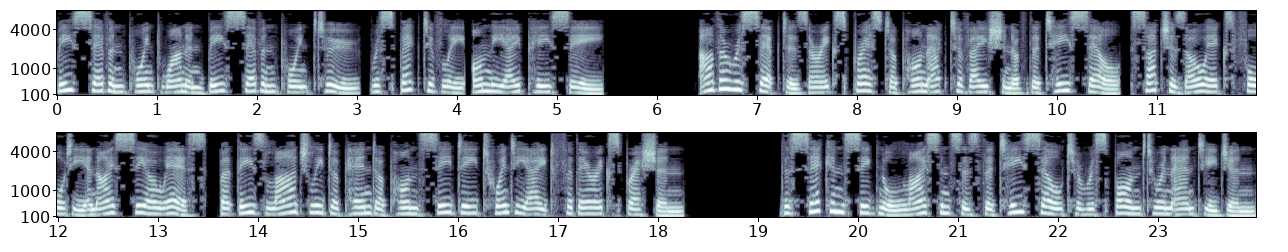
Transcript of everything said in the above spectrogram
B7.1 and B7.2, respectively on the APC. Other receptors are expressed upon activation of the T cell, such as OX40 and ICOS, but these largely depend upon CD28 for their expression. The second signal licenses the T cell to respond to an antigen.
